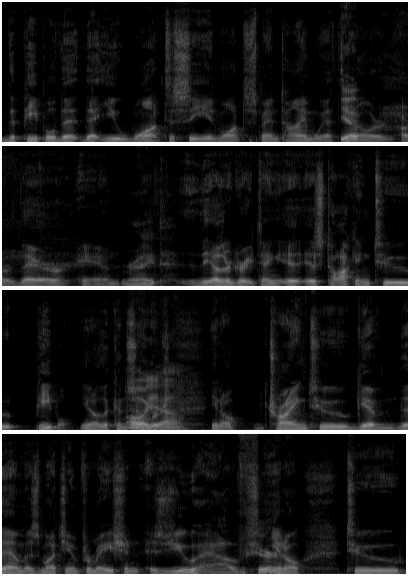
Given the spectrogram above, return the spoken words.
the people that that you want to see and want to spend time with. You know, are, are there. And Right. the other great thing is, is talking to people. You know, the oh, consumers. Oh, yeah. You know, trying to give them as much information as you have. Sure. You know, to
